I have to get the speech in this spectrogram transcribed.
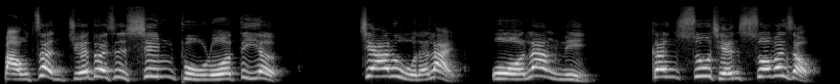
保证绝对是新普罗第二。加入我的 Line，我让你跟输钱说分手。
